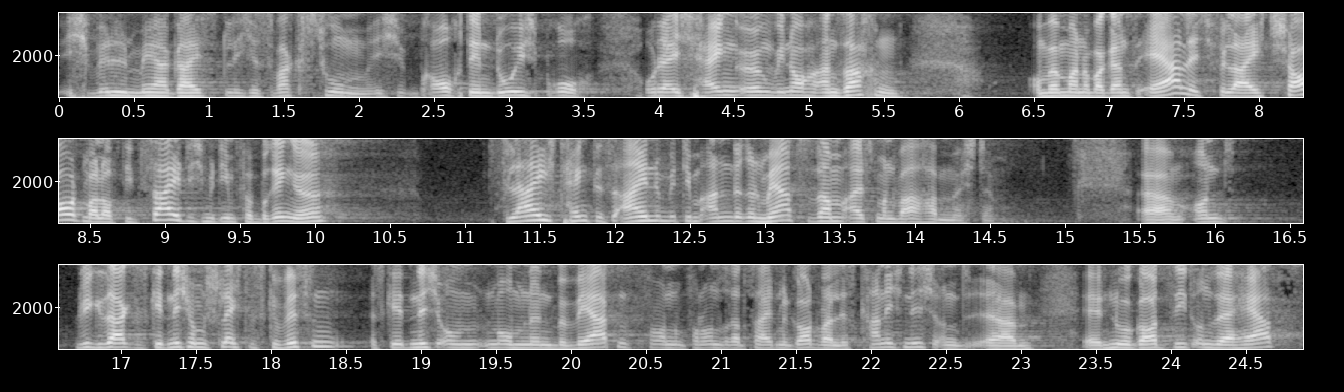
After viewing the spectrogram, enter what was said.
ich will mehr geistliches Wachstum, ich brauche den Durchbruch oder ich hänge irgendwie noch an Sachen. Und wenn man aber ganz ehrlich vielleicht schaut mal auf die Zeit, die ich mit ihm verbringe, vielleicht hängt das eine mit dem anderen mehr zusammen, als man wahrhaben möchte. Ähm, und wie gesagt, es geht nicht um schlechtes Gewissen, es geht nicht um, um ein Bewerten von, von unserer Zeit mit Gott, weil das kann ich nicht und ähm, äh, nur Gott sieht unser Herz.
